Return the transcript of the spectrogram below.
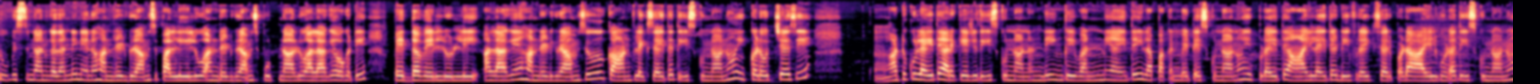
చూపిస్తున్నాను కదండి నేను హండ్రెడ్ గ్రామ్స్ పల్లీలు హండ్రెడ్ గ్రామ్స్ పుట్నాలు అలాగే ఒక ఒకటి పెద్ద వెల్లుల్లి అలాగే హండ్రెడ్ గ్రామ్స్ కార్న్ఫ్లెక్స్ అయితే తీసుకున్నాను. ఇక్కడ వచ్చేసి అటుకులు అయితే అర కేజీ తీసుకున్నానండి. ఇంకా ఇవన్నీ అయితే ఇలా పక్కన పెట్టేసుకున్నాను. ఇప్పుడైతే ఆయిల్ అయితే డీప్ ఫ్రైకి సరిపడా ఆయిల్ కూడా తీసుకున్నాను.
